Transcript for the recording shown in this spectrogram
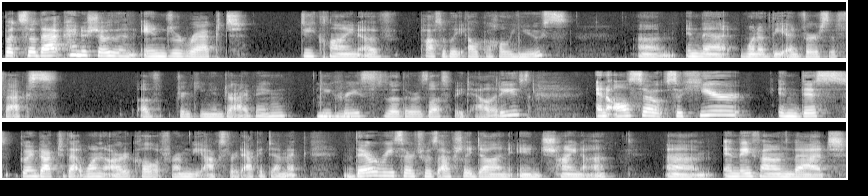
but so that kind of shows an indirect decline of possibly alcohol use, um, in that one of the adverse effects of drinking and driving decreased, so there was less fatalities. And also, so here in this, going back to that one article from the Oxford Academic, their research was actually done in China. Um, and they found that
